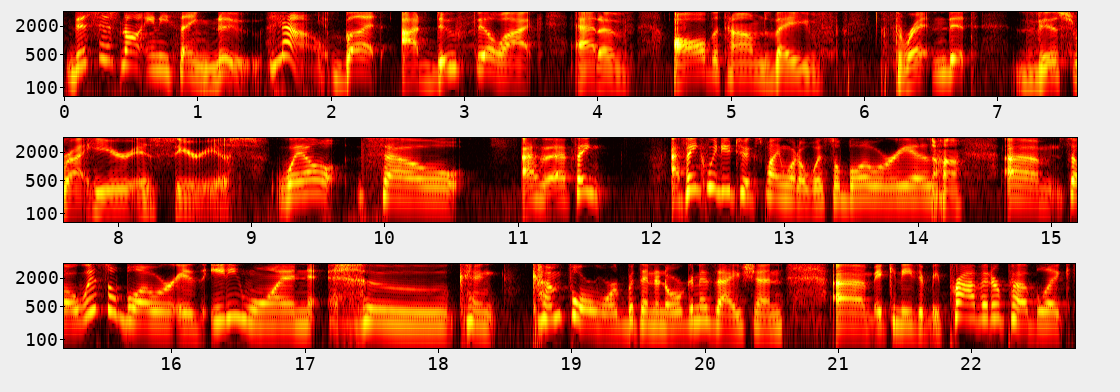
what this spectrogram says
this is not anything new. No. But I do feel like out of all the times they've threatened it, this right here is serious. Well, so I, I think I think we need to explain what a whistleblower is. Uh-huh. Um, so a whistleblower is anyone who can come forward within an organization. Um, it can either be private or public,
